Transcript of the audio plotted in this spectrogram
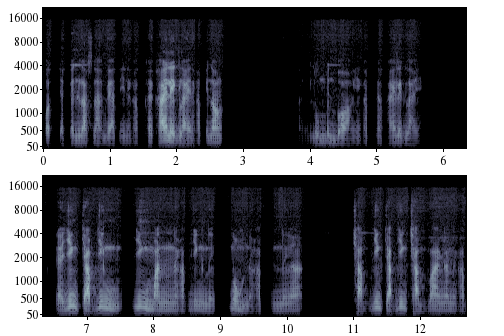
คดจะเป็นลักษณะแบบนี้นะครับ คล้ายๆเหล็กไหลนะครับพี่น้องหลุมเป็นบ่ออย่างนี้ครับคล้ายๆเหล็กไหล แต่ยิ่งจับยิ่งยิ่งมันนะครับ ยิ่งหนึบนุ่มนะครับ เนื้อฉ่ำยิ่งจับยิ่งฉ่ำว่างั้นนะครับ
